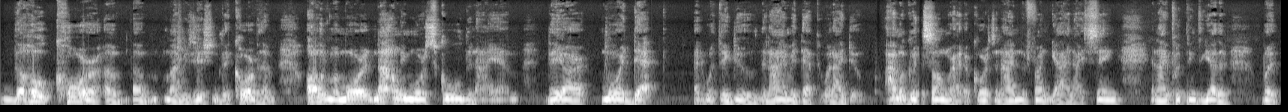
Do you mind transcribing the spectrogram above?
the whole core of, of my musicians, the core of them, all of them are more not only more schooled than I am, they are more adept at what they do than I am adept at what I do. I'm a good songwriter, of course, and I'm the front guy and I sing and I put things together. But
